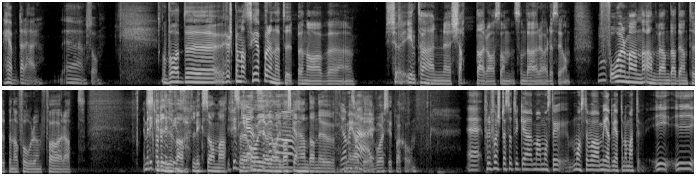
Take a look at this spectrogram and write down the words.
hävda det här. Eh, så. Och vad, eh, hur ska man se på den här typen av eh, intern chattar då, som, som det här rörde sig om? Mm. Får man använda den typen av forum för att Nej, att skriva finns- liksom att finns eh, gränser oj, oj, oj, vad- vad ska hända nu Ja, med eh, vår situation? Eh, För det första så tycker jag att man måste, måste vara medveten om att i, i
